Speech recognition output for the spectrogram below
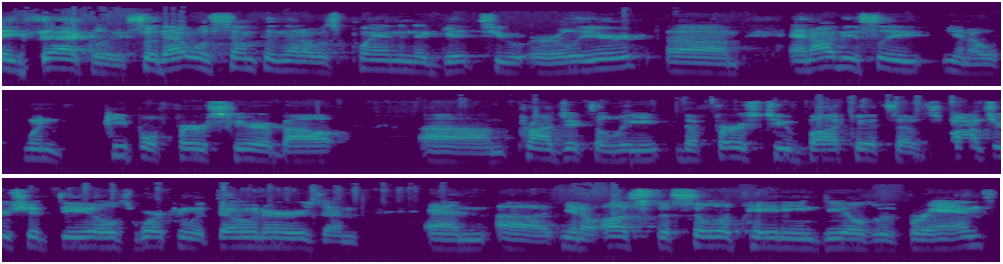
Exactly. So that was something that I was planning to get to earlier. Um, and obviously, you know, when people first hear about um, Project Elite, the first two buckets of sponsorship deals, working with donors, and and uh, you know us facilitating deals with brands.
